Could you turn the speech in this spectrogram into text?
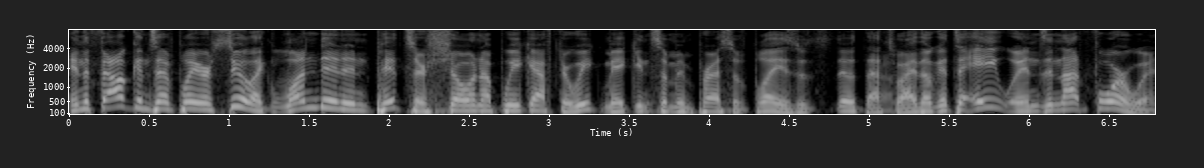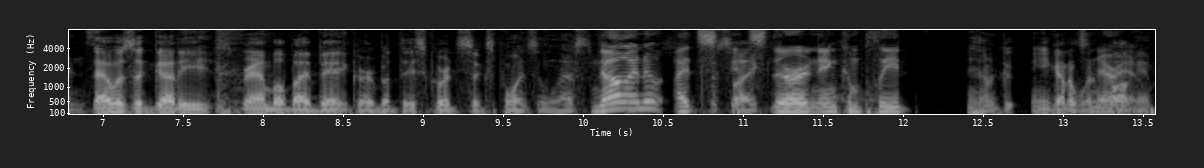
and the Falcons have players too. Like London and Pitts are showing up week after week, making some impressive plays. It's, uh, that's why they'll get to eight wins and not four wins. That was a gutty scramble by Baker, but they scored six points in the last. No, I know it's, It's it's, like- they're an incomplete. You know, you got to win a ball game.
